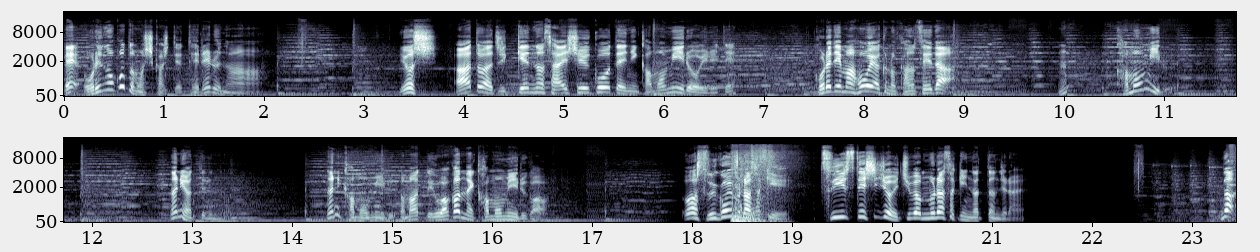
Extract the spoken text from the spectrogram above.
え俺のこともしかして照れるな。よしあとは実験の最終工程にカモミールを入れて。これで魔法薬の完成だ。ん？カモミール？何やってるの？何カモミール？あ待ってわかんないカモミールが。うわすごい紫。ツイステ史上一番紫になったんじゃない？な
